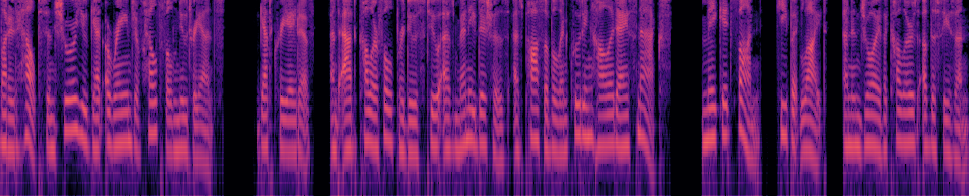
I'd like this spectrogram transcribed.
but it helps ensure you get a range of healthful nutrients. Get creative and add colorful produce to as many dishes as possible including holiday snacks. Make it fun, keep it light, and enjoy the colors of the season.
